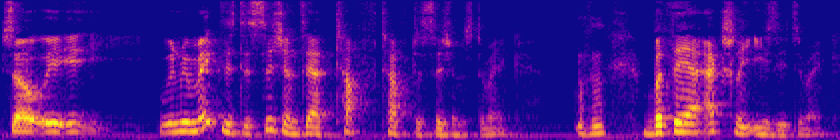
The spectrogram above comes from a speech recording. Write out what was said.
So it, when we make these decisions, they are tough, tough decisions to make, mm-hmm. but they are actually easy to make.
